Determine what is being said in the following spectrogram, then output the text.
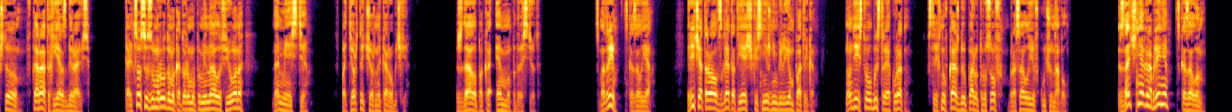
что в каратах я разбираюсь. Кольцо с изумрудом, о котором упоминала Фиона, на месте, в потертой черной коробочке. Ждала, пока Эмма подрастет. «Смотри», — сказал я. Ричи оторвал взгляд от ящика с нижним бельем Патрика. Он действовал быстро и аккуратно. встряхнув каждую пару трусов, бросал ее в кучу на пол. «Значит, не ограбление», — сказал он.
